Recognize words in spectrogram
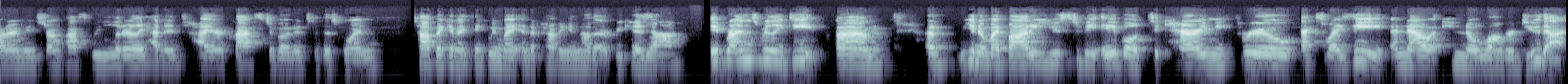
autoimmune strong class we literally had an entire class devoted to this one topic and i think we might end up having another because yeah it runs really deep. Um, of, you know, my body used to be able to carry me through X, Y, Z, and now it can no longer do that.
